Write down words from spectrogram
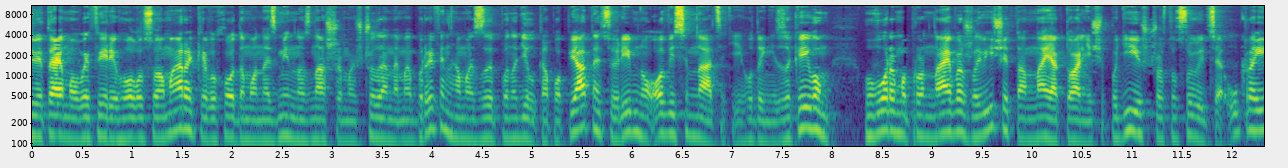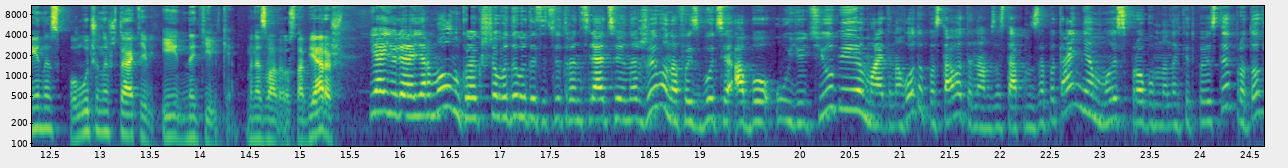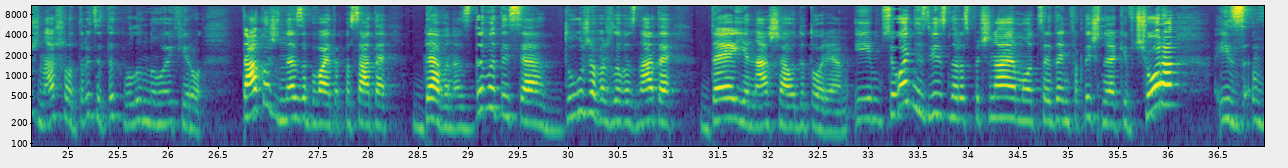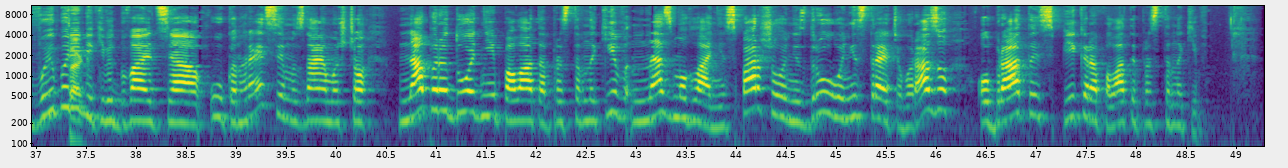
Друзі, вітаємо в ефірі Голосу Америки. Виходимо незмінно з нашими щоденними брифінгами з понеділка по п'ятницю, рівно о 18-й годині за Києвом. Говоримо про найважливіші та найактуальніші події, що стосуються України, Сполучених Штатів і не тільки. Мене звати Остап Яриш. Я Юлія Ярмоленко. Якщо ви дивитеся цю трансляцію наживо на Фейсбуці або у Ютубі, маєте нагоду поставити нам за стапом запитання. Ми спробуємо на них відповісти впродовж нашого 30-хвилинного ефіру. Також не забувайте писати, де ви нас дивитеся. Дуже важливо знати, де є наша аудиторія. І сьогодні, звісно, розпочинаємо цей день, фактично як і вчора. Із виборів, Так. які відбуваються у конгресі, ми знаємо, що напередодні Палата представників не змогла ні з першого, ні з другого, ні з третього разу обрати спікера Палати представників.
